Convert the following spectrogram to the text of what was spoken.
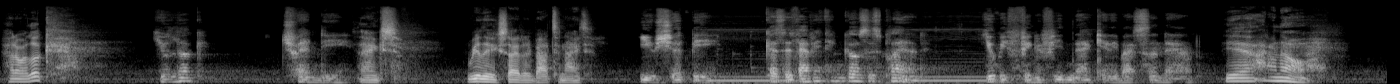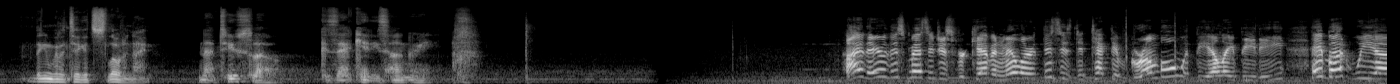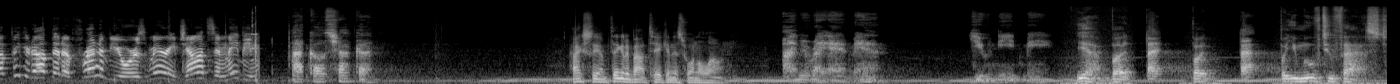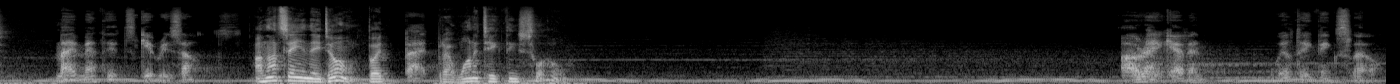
How do I look? You look trendy. Thanks. Really excited about tonight. You should be. Because if everything goes as planned, you'll be finger feeding that kitty by sundown. Yeah, I don't know. I think I'm gonna take it slow tonight. Not too slow, because that kitty's hungry. Hi there, this message is for Kevin Miller. This is Detective Grumble with the LAPD. Hey, bud, we uh, figured out that a friend of yours, Mary Johnson, may be. I call shotgun. Actually, I'm thinking about taking this one alone. I'm your right hand man. You need me. Yeah, but. But, But. but, But you move too fast. my methods get results. I'm not saying they don't, but. But, But I want to take things slow. Alright, Kevin. We'll take things slow.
